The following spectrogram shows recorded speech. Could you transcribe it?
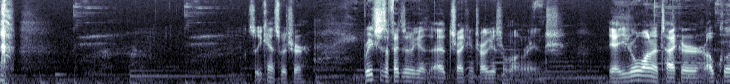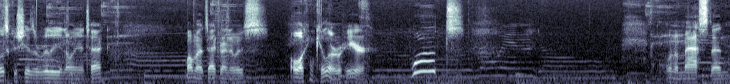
so you can't switch her. Breach is effective against, at striking targets from long range. Yeah, you don't want to attack her up close because she has a really annoying attack. But I'm gonna attack her anyways. Oh, I can kill her here. What? I'm gonna mask then.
